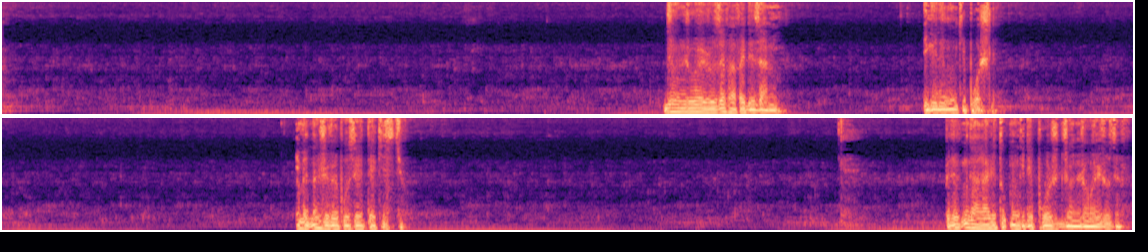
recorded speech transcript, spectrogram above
John Joel Joseph a fait des amis. Il y a des gens qui proches. Et maintenant, je vais poser des questions. Peut-être que je tout le monde qui est proche de John Joel Joseph.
